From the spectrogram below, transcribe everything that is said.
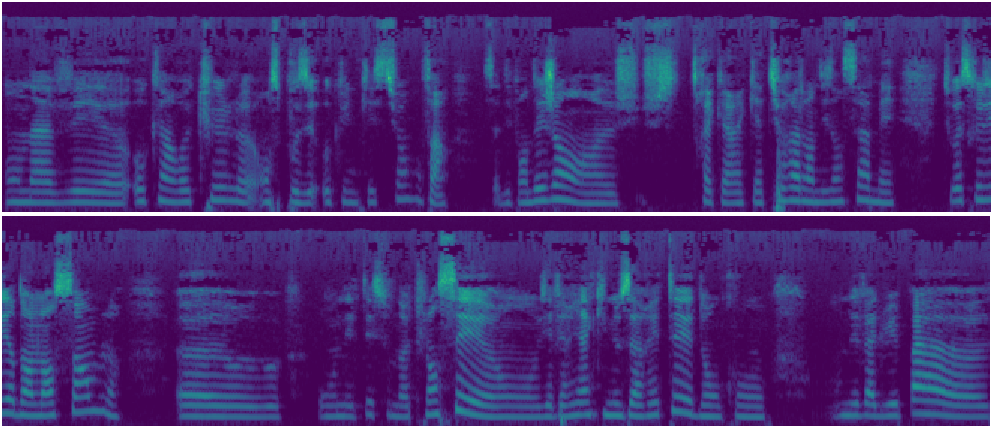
On n'avait euh, aucun recul, on se posait aucune question. Enfin, ça dépend des gens. Hein. Je, suis très caricatural en disant ça, mais tu vois ce que je veux dire Dans l'ensemble, euh, on était sur notre lancée. Il n'y avait rien qui nous arrêtait, donc on, on n'évaluait pas euh,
